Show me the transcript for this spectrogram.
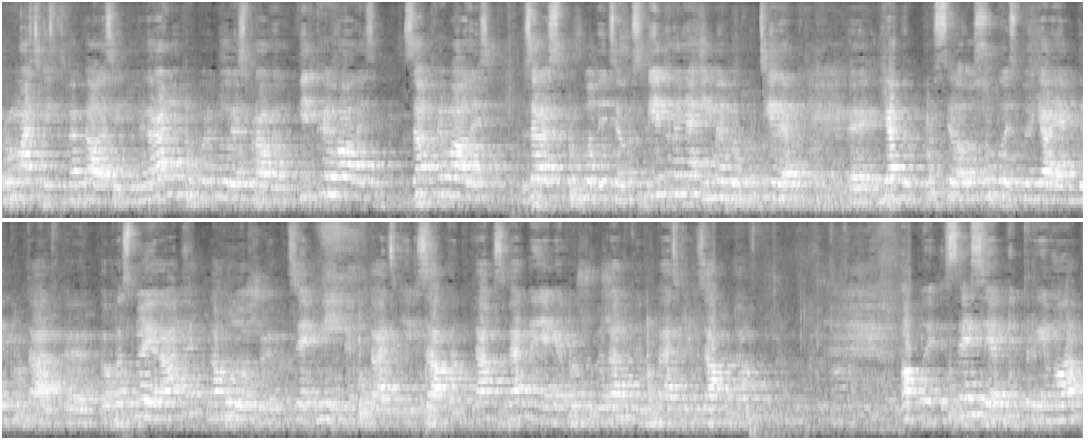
Громадськість зверталася до Генеральної прокуратури, справи відкривались, я, як депутат е, обласної ради, наголошую, це мій депутатський запит, так, звернення, я прошу вважати депутатським запитом аби сесія підтримала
